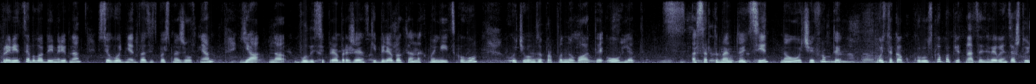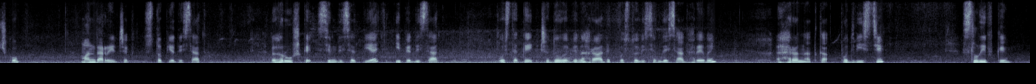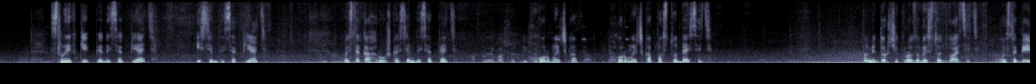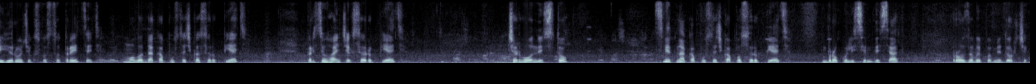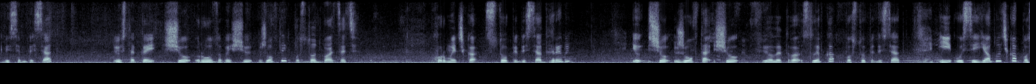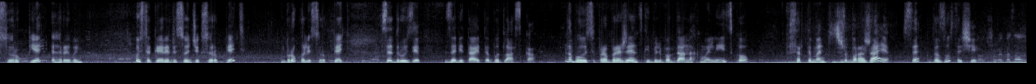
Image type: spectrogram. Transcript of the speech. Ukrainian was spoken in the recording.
Привіт, це Володимирівна. Сьогодні 28 жовтня. Я на вулиці Преображенській біля Богдана Хмельницького. Хочу вам запропонувати огляд асортименту і цін на овочі і фрукти. Ось така кукурузка по 15 гривень за штучку. Мандаринчик 150, грушки 75 і 50. Ось такий чудовий виноградик по 180 гривень. Гранатка по 200. Сливки. Сливки 55 і 75. Ось така грушка 75. Хормичка. Хормичка по 110. Помідорчик розовий 120. Ось такий огірочок по 130. Молода капусточка 45. Перцюганчик 45. Червоний 100. Цвітна капусточка по 45. Брокколі 70. Розовий помідорчик 80. І ось такий, що розовий, що жовтий по 120. Хормичка 150 гривень. І що жовта, що фіолетова сливка по 150. І усі яблучка по 45 гривень. Ось такий редисончик 45, брокколі 45. Все, друзі, завітайте, будь ласка, на вулицю Преображенській біля Богдана Хмельницького. Асортимент вражає. Все, до зустрічі.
